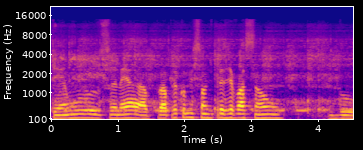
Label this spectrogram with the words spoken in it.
temos né, a própria Comissão de Preservação do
